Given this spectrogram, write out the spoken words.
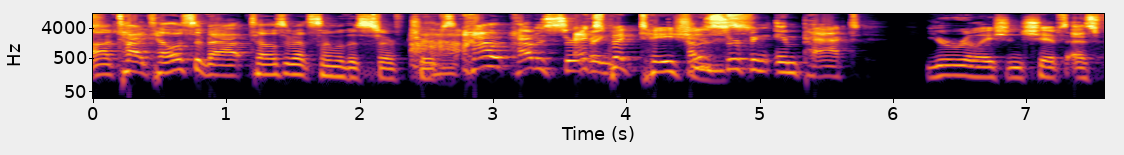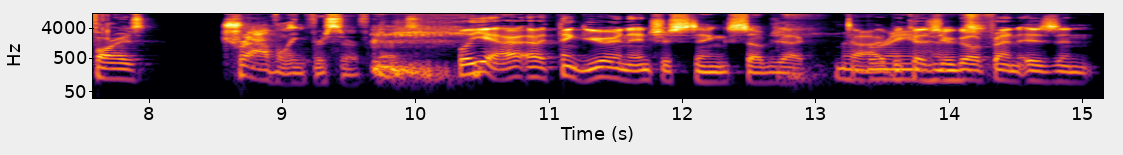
Uh, Ty, tell us about tell us about some of the surf trips. How how does surfing Expectations. how does surfing impact your relationships as far as traveling for surf goes? Well, yeah, I, I think you're an interesting subject, My Ty, because your girlfriend isn't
